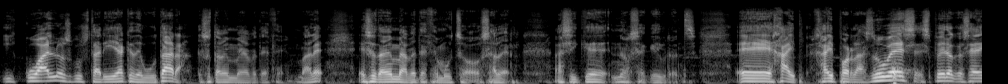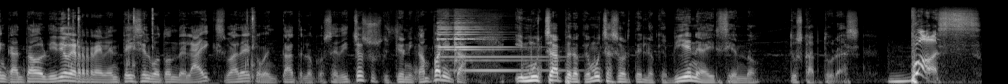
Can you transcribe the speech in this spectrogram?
¿Y cuál os gustaría que debutara? Eso también me apetece, ¿vale? Eso también me apetece mucho saber. Así que, no sé, Cabrons. Eh, hype, hype por las nubes. Espero que os haya encantado el vídeo, que reventéis el botón de likes, ¿vale? Comentad lo que os he dicho, suscripción y campanita y mucha, pero que mucha suerte en lo que viene a ir siendo tus capturas. ¡Boss!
